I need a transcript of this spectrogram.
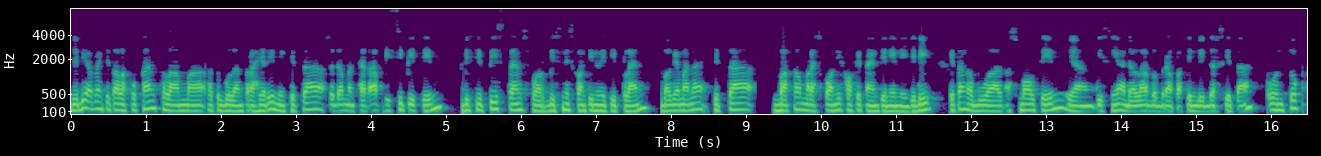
Jadi apa yang kita lakukan selama satu bulan terakhir ini, kita sudah men-set BCP team. BCP stands for Business Continuity Plan. Bagaimana kita bakal meresponi COVID-19 ini. Jadi kita ngebuat a small team yang isinya adalah beberapa tim leaders kita untuk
